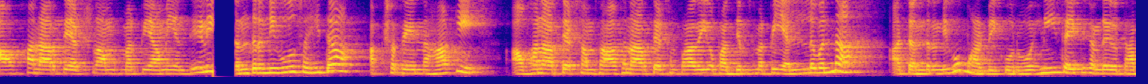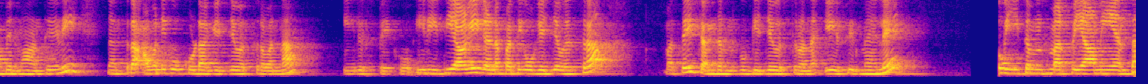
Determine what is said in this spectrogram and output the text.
ಆಹ್ವಾನಾರ್ಥೆ ಅಕ್ಷರಾಂ ಸಮರ್ಪಯಾಮಿ ಅಂತೇಳಿ ಚಂದ್ರನಿಗೂ ಸಹಿತ ಅಕ್ಷತೆಯನ್ನು ಹಾಕಿ ಆಹ್ವಾನಾರ್ಥೆ ಅಕ್ಷರಾಂ ಸಾಸನಾರ್ಥೆ ಪಾದಯೋ ಪಾದ್ಯಂ ಸಮರ್ಪಿ ಎಲ್ಲವನ್ನ ಆ ಚಂದ್ರನಿಗೂ ಮಾಡಬೇಕು ರೋಹಿಣಿ ಸಹಿತ ಚಂದ್ರದೇವತಾಭಿನ್ಮ ಅಂತೇಳಿ ನಂತರ ಅವನಿಗೂ ಕೂಡ ಗೆಜ್ಜೆ ವಸ್ತ್ರವನ್ನು ಏರಿಸಬೇಕು ಈ ರೀತಿಯಾಗಿ ಗಣಪತಿಗೂ ಗೆಜ್ಜೆ ವಸ್ತ್ರ ಮತ್ತು ಚಂದ್ರನಿಗೂ ಗೆಜ್ಜೆ ವಸ್ತ್ರವನ್ನು ಏರಿಸಿದ ಮೇಲೆ ವೀತಂ ಸಮರ್ಪಯಾಮಿ ಅಂತ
